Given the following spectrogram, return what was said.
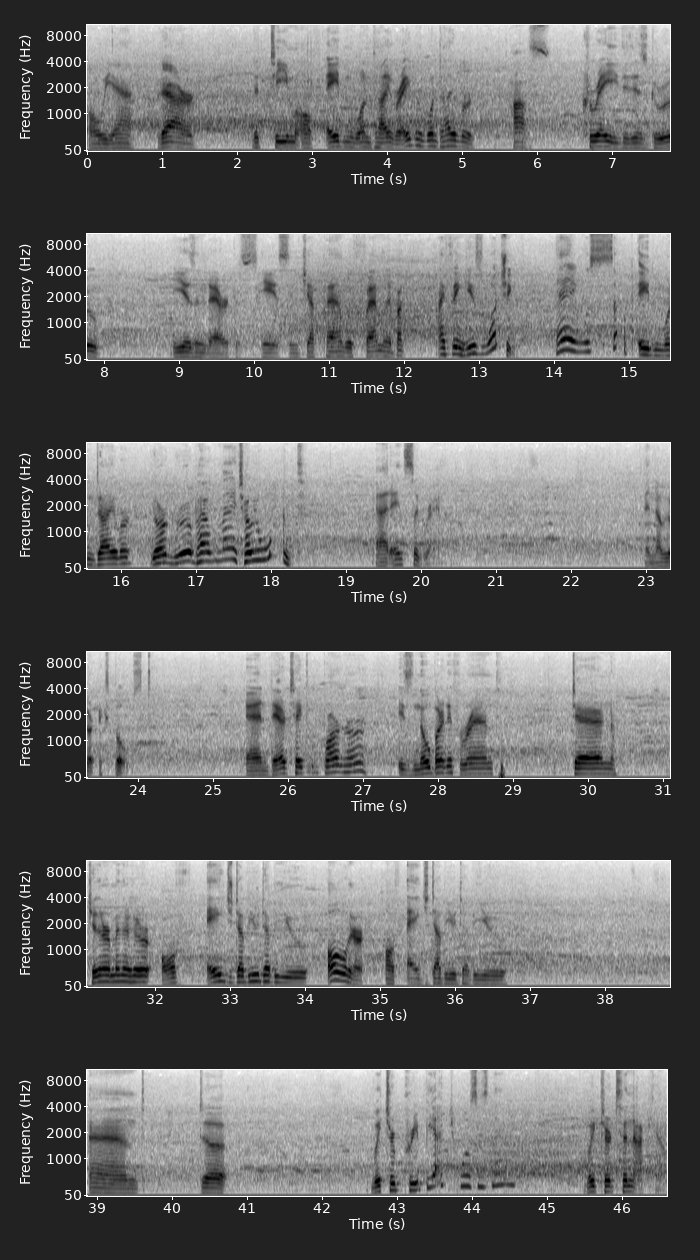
Oh yeah, they are the team of Aiden One Diver. Aiden One Diver has created this group. He isn't there because he is in Japan with family, but I think he's watching. Hey, what's up, Aiden One Diver? Your group have match how you want at Instagram. And now you're exposed. And their taking partner is nobody different than general manager of HWW, owner of HWW, and the Victor Pripyat was his name? Victor Tanaka.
